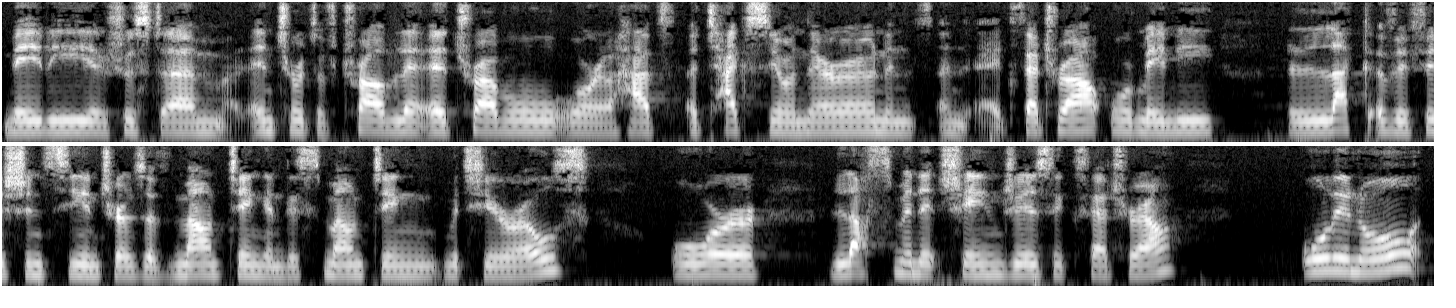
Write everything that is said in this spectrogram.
maybe just um, in terms of travel, uh, travel or have a taxi on their own and, and etc. Or maybe lack of efficiency in terms of mounting and dismounting materials, or last minute changes, etc. All in all,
